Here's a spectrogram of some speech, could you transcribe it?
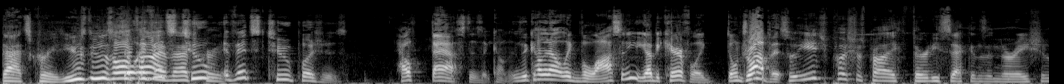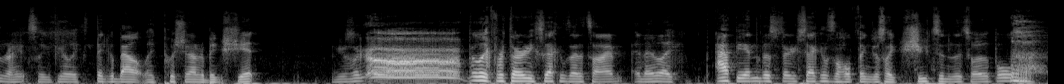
That's crazy. You do this all So the time. if it's That's two, crazy." if it's two pushes, how fast is it coming? Is it coming out like velocity? You gotta be careful. Like, don't drop it. so each push was probably like thirty seconds in duration, right? So if you're like think about like pushing out a big shit, you're just like, "Argh!" but like for thirty seconds at a time, and then like at the end of those thirty seconds, the whole thing just like shoots into the toilet bowl.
